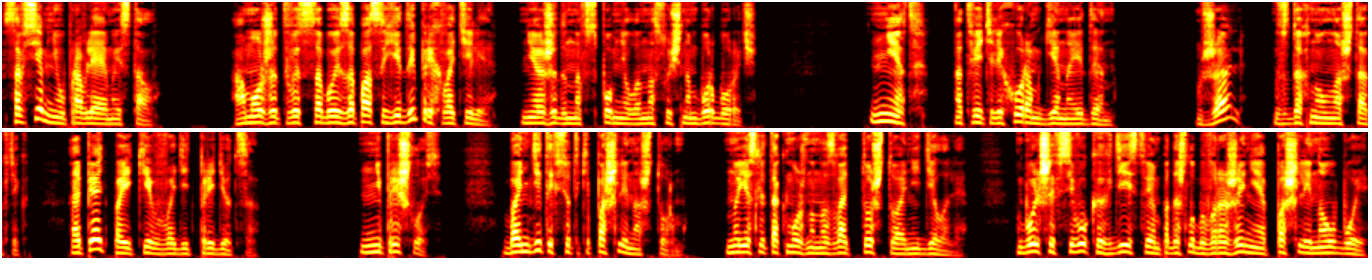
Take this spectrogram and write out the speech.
«Совсем неуправляемый стал». «А может, вы с собой запасы еды прихватили?» — неожиданно вспомнила насущном Бурборыч. «Нет», — ответили хором Гена и Дэн. «Жаль», — вздохнул наш тактик. «Опять пайки вводить придется». Не пришлось. Бандиты все-таки пошли на штурм. Но если так можно назвать то, что они делали. Больше всего к их действиям подошло бы выражение «пошли на убой».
